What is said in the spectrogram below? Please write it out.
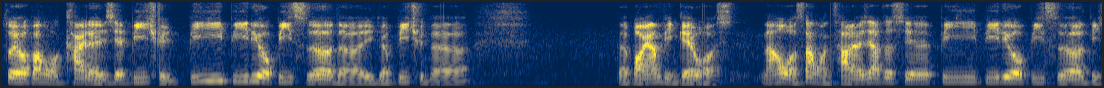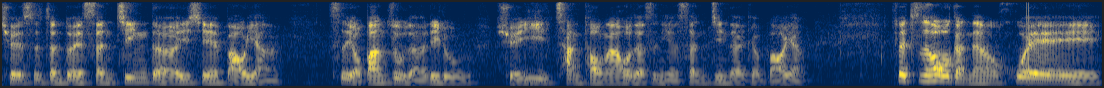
最后帮我开了一些 B 群 B 一、B 六、B 十二的一个 B 群的的保养品给我，然后我上网查了一下，这些 B 一、B 六、B 十二的确是针对神经的一些保养是有帮助的，例如血液畅通啊，或者是你的神经的一个保养，所以之后我可能会。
